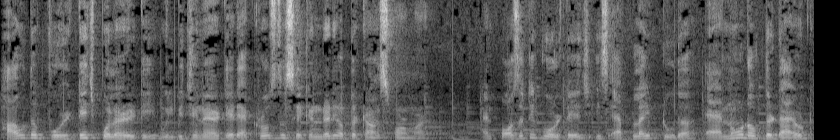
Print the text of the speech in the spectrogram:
how the voltage polarity will be generated across the secondary of the transformer and positive voltage is applied to the anode of the diode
